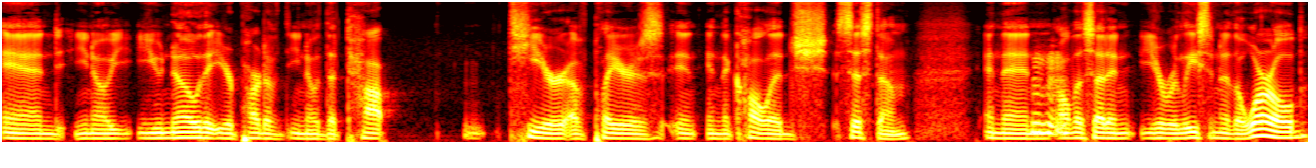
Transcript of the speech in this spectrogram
and you know you know that you're part of you know the top tier of players in in the college system, and then mm-hmm. all of a sudden you're released into the world,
